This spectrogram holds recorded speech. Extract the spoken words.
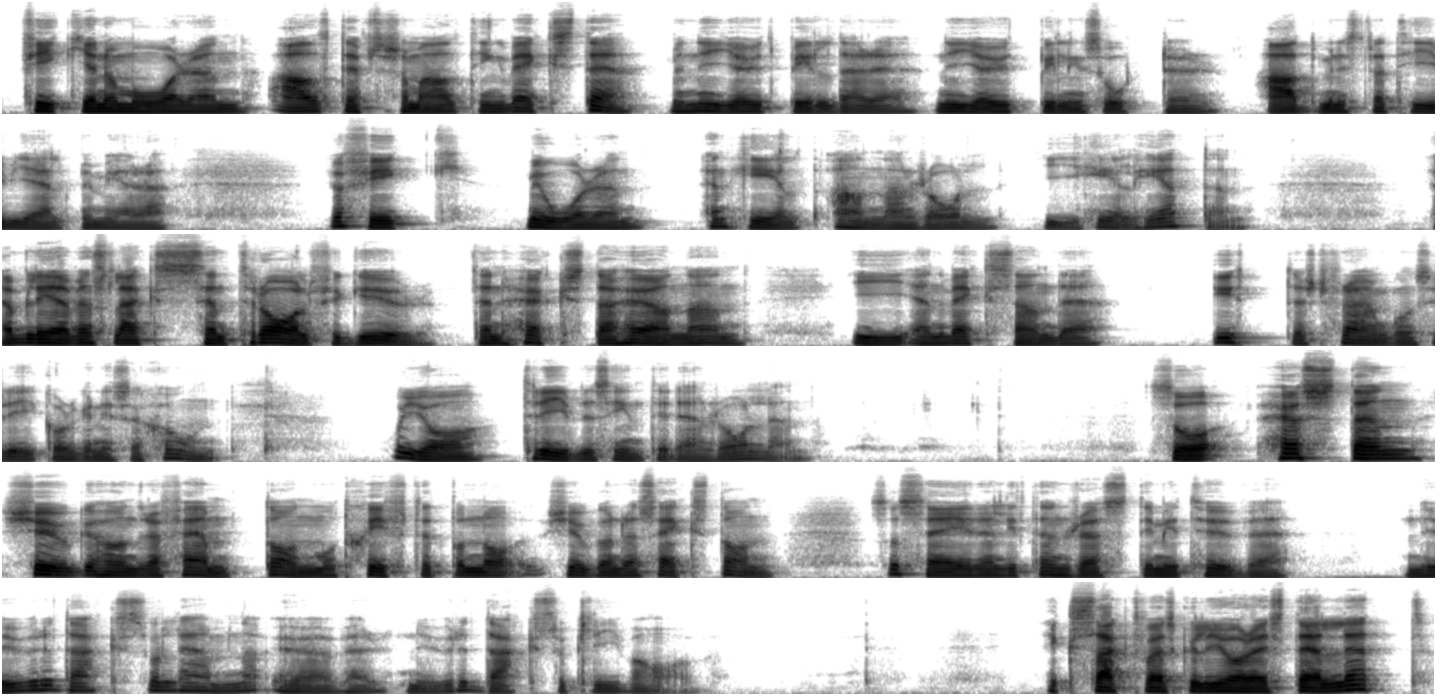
fick genom åren, allt eftersom allting växte, med nya utbildare, nya utbildningsorter, administrativ hjälp med mera. Jag fick med åren en helt annan roll i helheten. Jag blev en slags centralfigur, den högsta hönan i en växande, ytterst framgångsrik organisation. Och jag trivdes inte i den rollen. Så hösten 2015 mot skiftet på 2016 så säger en liten röst i mitt huvud Nu är det dags att lämna över, nu är det dags att kliva av. Exakt vad jag skulle göra istället,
